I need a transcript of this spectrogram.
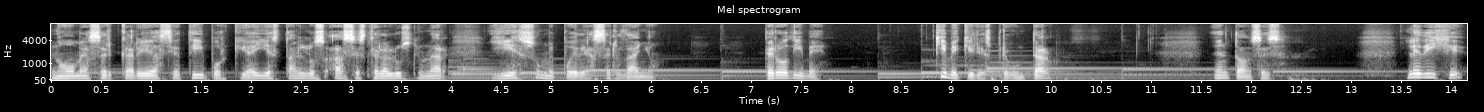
no me acercaré hacia ti porque ahí están los haces de la luz lunar y eso me puede hacer daño. Pero dime, ¿qué me quieres preguntar? Entonces, le dije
